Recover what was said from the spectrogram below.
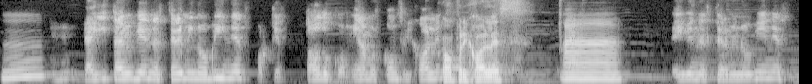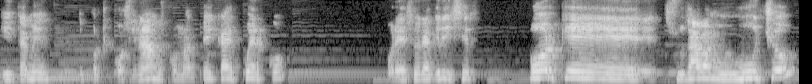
Mm, de ahí también viene el término beaners, porque todo comíamos con frijoles, Con frijoles. Ah, de ahí viene el término beaners, y también porque cocinábamos con manteca de puerco, por eso era grises, porque sudábamos mucho,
